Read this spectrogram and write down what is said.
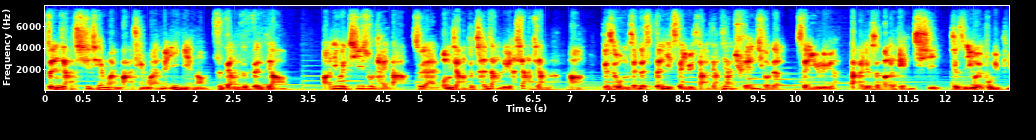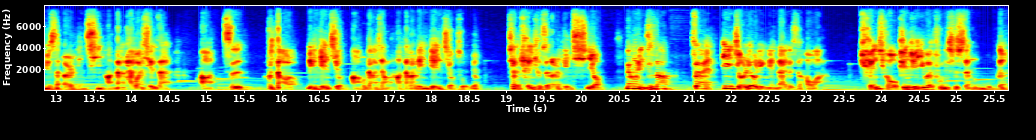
增加七千万、八千万每一年哦，是这样子增加啊。因为基数太大，虽然我们讲就成长率下降了啊。就是我们整个整体生育率下降，现在全球的生育率啊，大概就是二点七，就是一位妇女平均是二点七啊。那台湾现在啊是不到零点九啊，我刚刚讲了哈，大概零点九左右。现在全球是二点七哦。那么你知道，在一九六零年代的时候啊，全球平均一位妇女是生五个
